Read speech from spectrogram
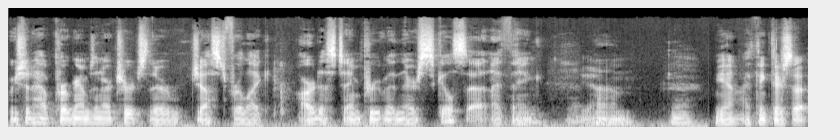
we should have programs in our church that are just for like artists to improve in their skill set i think. Yeah. um, Yeah, I think there's a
